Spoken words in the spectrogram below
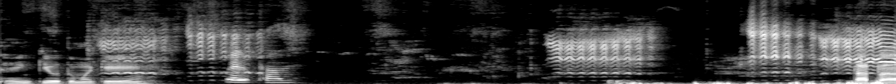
থ্যাংক ইউ তোমাকে ওয়েলকাম টাটা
